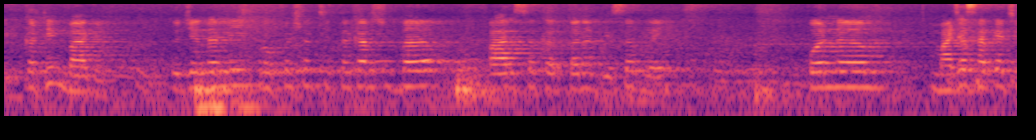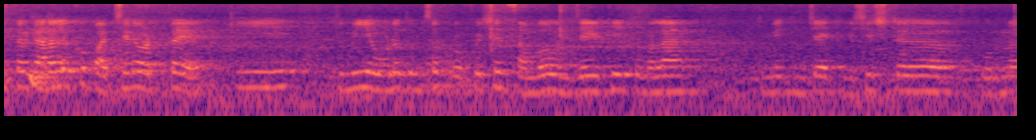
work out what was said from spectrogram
एक कठीण भाग आहे तो जनरली प्रोफेशनल चित्रकारसुद्धा फारसं करताना दिसत नाही. पण माझ्यासारख्या चित्रकाराला खूप आश्चर्य वाटतंय की तुम्ही एवढं तुमचं प्रोफेशन सांभाळून जे की तुम्हाला तुम्ही तुमच्या एक विशिष्ट पूर्ण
